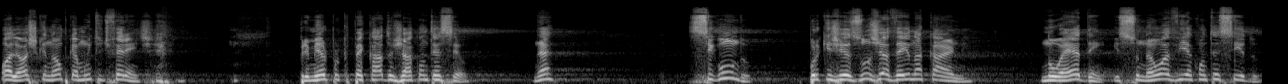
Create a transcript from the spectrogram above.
Olha, eu acho que não, porque é muito diferente. Primeiro, porque o pecado já aconteceu, né? Segundo, porque Jesus já veio na carne. No Éden, isso não havia acontecido.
